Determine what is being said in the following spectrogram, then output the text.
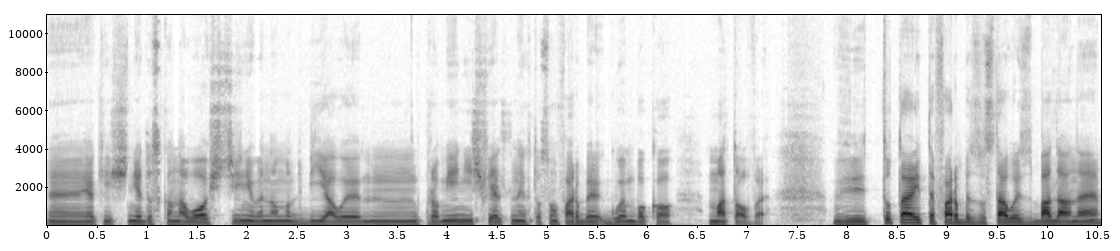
e, jakichś niedoskonałości, nie będą odbijały mm, promieni świetlnych, to są farby głęboko matowe. Tutaj te farby zostały zbadane.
